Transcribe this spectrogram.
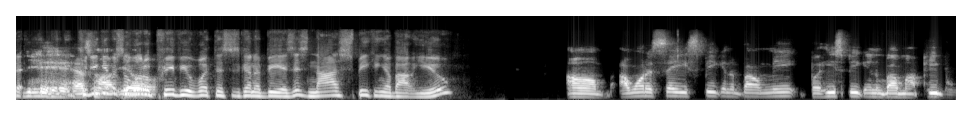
Yeah, Can you my, give us yo, a little preview of what this is going to be? Is this Nas speaking about you? Um, I want to say he's speaking about me, but he's speaking about my people,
